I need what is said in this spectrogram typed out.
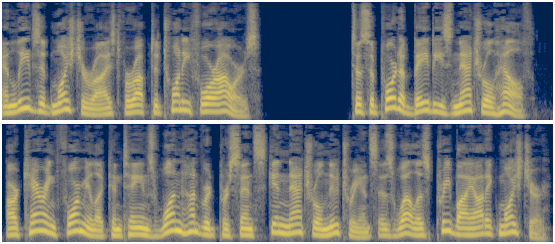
and leaves it moisturized for up to 24 hours. To support a baby's natural health, our caring formula contains 100% skin natural nutrients as well as prebiotic moisture.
